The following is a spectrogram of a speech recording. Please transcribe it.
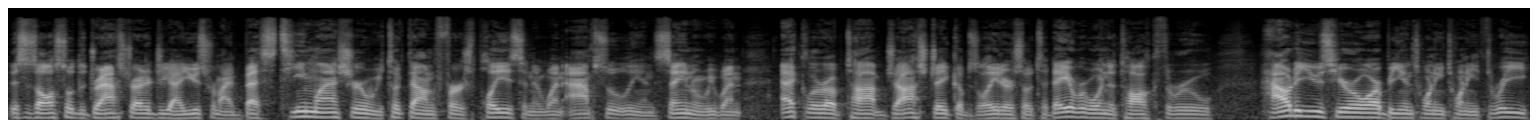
This is also the draft strategy I used for my best team last year. We took down first place and it went absolutely insane where we went Ekeler up top, Josh Jacobs later. So today we're going to talk through how to use Hero RB in 2023,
